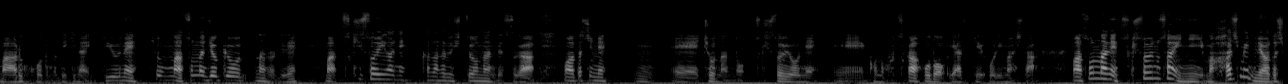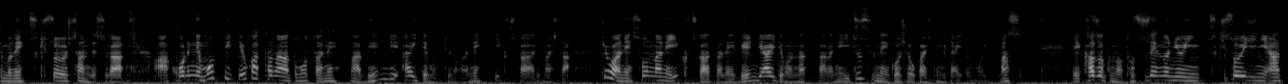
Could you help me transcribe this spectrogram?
まあ、歩くこともできないっていうね、ちょまあ、そんな状況なのでね、まあ、付き添いがね、必ず必要なんですが、まあ、私ね、うん、えー長男の付き添いをね、えーこの2日ほどやっておりました。まあ、そんなね、付き添いの際に、まあ、初めてね、私もね、付き添いをしたんですが、あ、これね、持っていってよかったなと思ったね、まあ、便利アイテムっていうのがね、いくつかありました。今日はね、そんなね、いくつかあったね、便利アイテムの中からね、5つね、ご紹介してみたいと思います。えー家族の突然の入院、付き添い時にあっ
